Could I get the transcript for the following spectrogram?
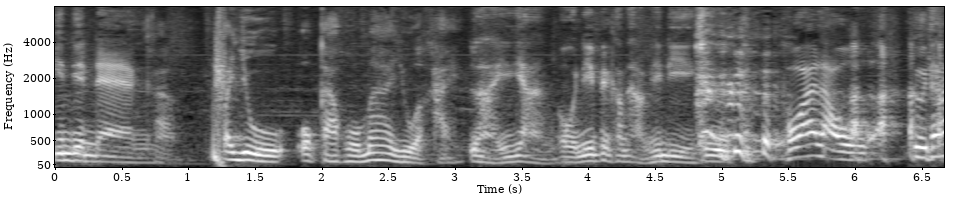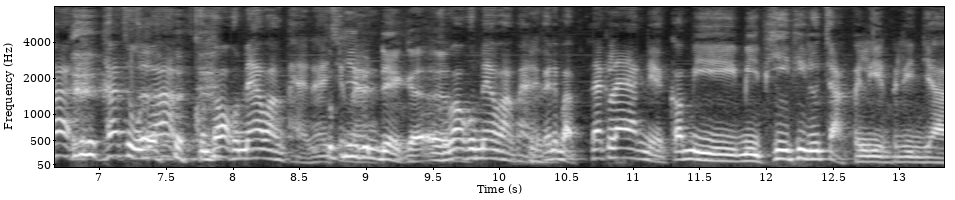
อินเดียนแดงครับ ไปอยู่โอกาโฮมาอยู่กับใคร หลายอย่างโอ้นี่เป็นคำถามที่ดีคือ เพราะว่าเราคือถ้าถ้าสมมติว่าคุณพ่อคุณแม่วางแผนให้ก็ใช่ไหมพี่เป็นเด็กอะเออ คุณพ่อคุณแม่วางแผนก็จะแบบแรกๆเนี่ยก็มีมีพี่ที่รู้จักไปเรียนปริญญา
